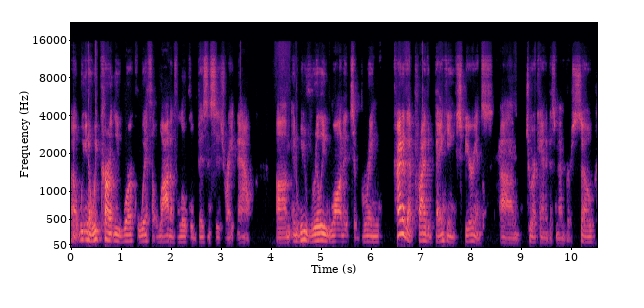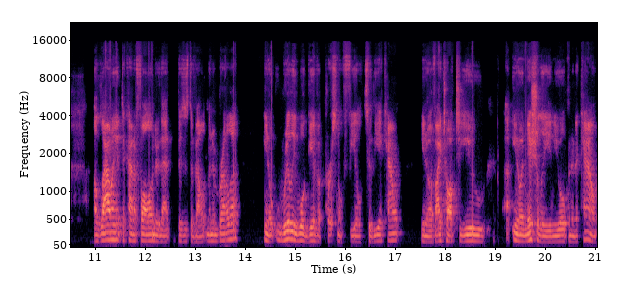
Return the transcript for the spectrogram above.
Uh, we, you know, we currently work with a lot of local businesses right now, um, and we really wanted to bring kind of that private banking experience um, to our cannabis members. So allowing it to kind of fall under that business development umbrella, you know, really will give a personal feel to the account. You know, if I talk to you, uh, you know, initially and you open an account,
